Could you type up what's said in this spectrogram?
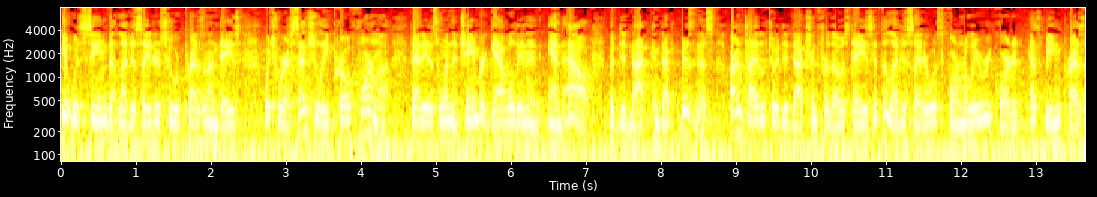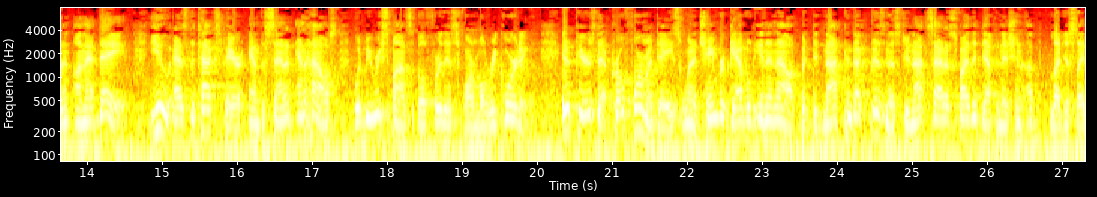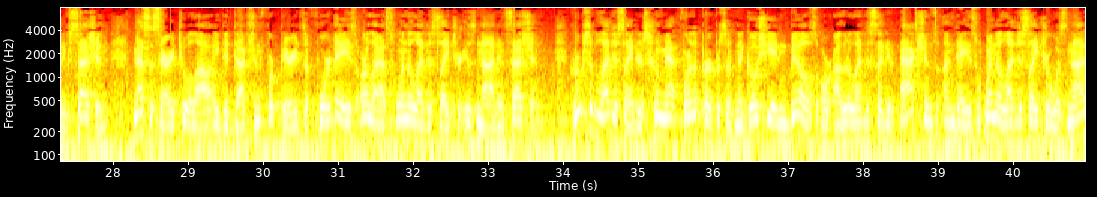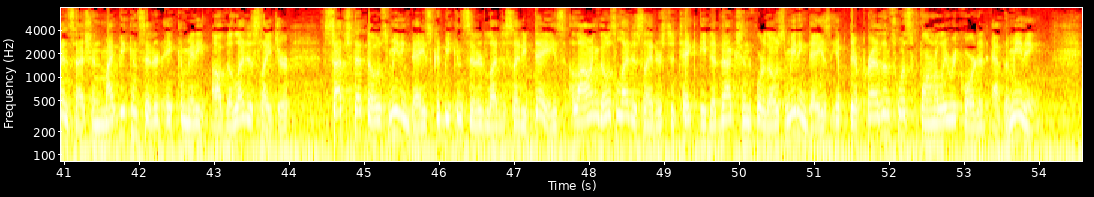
it would seem that legislators who were present on days which were essentially pro forma, that is, when the chamber gavelled in and, and, out but did not conduct business, are entitled to a deduction for those days if the legislator was formally recorded as being present on that day. You, as the taxpayer, and the Senate and House would be responsible for this formal recording. It appears that pro forma days, when a chamber gavelled in and out but did not conduct business, do not satisfy the definition of legislative session necessary to allow a deduction for periods of four days or less when the legislature is not in session. Groups of legislators who met for the purpose of negotiating bills or other legislative actions on days when the legislature was not in session might be considered a committee of the legislature such that those meeting days could be considered legislative days, allowing those legislators to take a deduction for those meeting days if their presence was formally recorded at the meeting.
